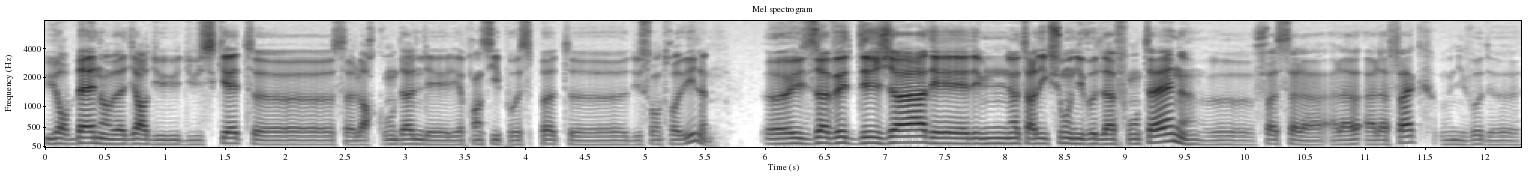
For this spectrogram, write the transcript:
urbaine, on va dire, du, skate, euh, ça leur condamne les, principaux spots euh, du centre-ville. Euh, ils avaient déjà une interdiction au niveau de la fontaine, face à la, fac, au niveau de,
